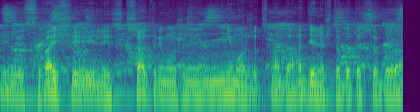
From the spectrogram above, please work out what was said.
или с вайши, или с кшатрием уже не может. Надо отдельно, чтобы это все было.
